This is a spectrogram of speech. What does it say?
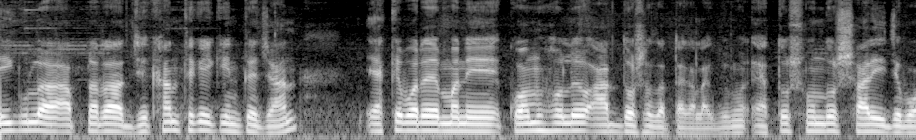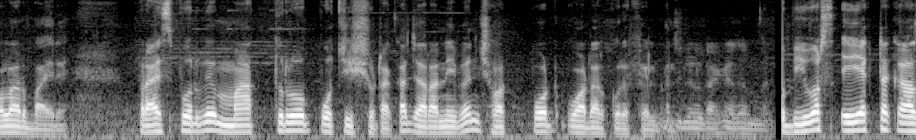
এইগুলা আপনারা যেখান থেকেই কিনতে যান, একেবারে মানে কম হলেও আট দশ হাজার টাকা লাগবে। এত সুন্দর শাড়ি যে বলার বাইরে। প্রাইস পড়বে মাত্র পঁচিশশো টাকা। যারা নেবেন, ঝটপট অর্ডার করে ফেলবেন। ভিউয়ার্স এই একটা কাজ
